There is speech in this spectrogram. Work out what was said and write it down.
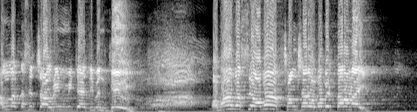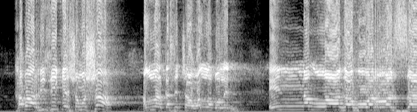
আল্লাহর কাছে চাও, ঋণ মিটাই দিবেন কে? অভাব আছে, অভাব। সংসারে অভাবের তাড়নাই খাবার রিজিকের সমস্যা। আল্লাহর কাছে চাও, আল্লাহ বলেন, ইন্নাল্লাহা হুয়ার রাজ্জাক।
